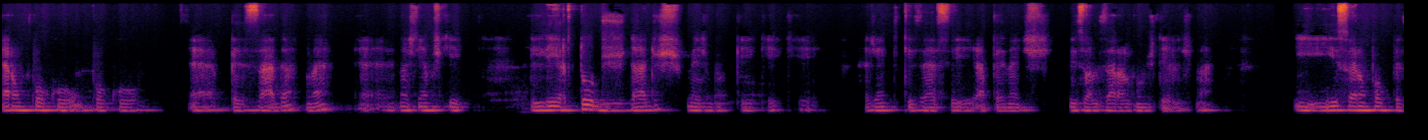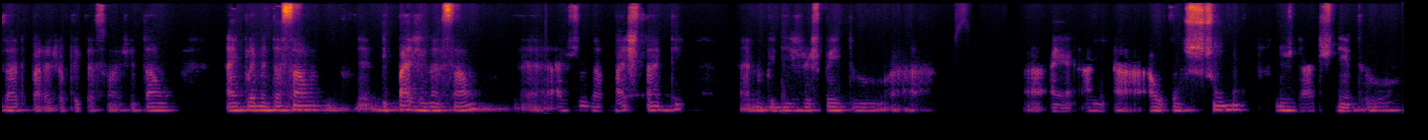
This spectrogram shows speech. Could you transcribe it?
era um pouco um pouco é, pesada, não é? Nós tínhamos que ler todos os dados, mesmo que, que, que, a gente quisesse apenas visualizar alguns deles, não é? E, isso era um pouco pesado para as aplicações. Então, a implementação de paginação é, ajuda bastante é, no que diz respeito a, a, a, ao consumo dos dados dentro,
